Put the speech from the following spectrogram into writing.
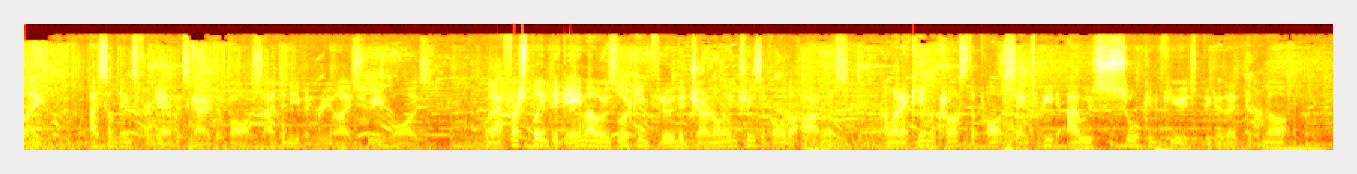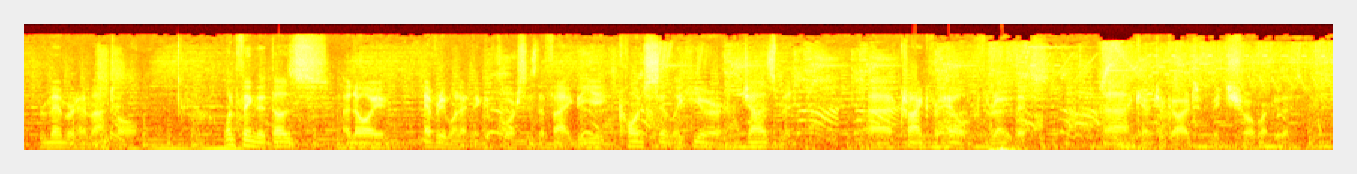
Like, I sometimes forget this guy's the boss. I didn't even realise who he was. When I first played the game, I was looking through the journal entries of all the Heartless, and when I came across the Pot Centipede, I was so confused because I did not remember him at all. One thing that does annoy everyone, I think, of course, is the fact that you constantly hear Jasmine uh, crying for help throughout this. Uh, counter guard, made short work of this.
